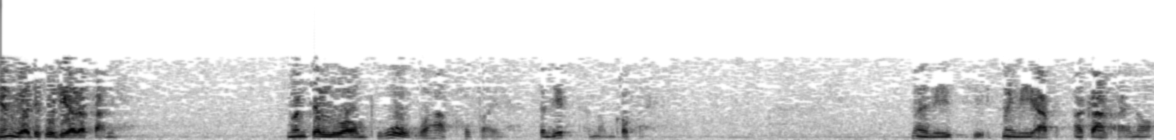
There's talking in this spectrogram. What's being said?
ยังเหลือแต่ผู้เดียวละกันนี่มันจะรวมผู้ว่าเข้าไปชนิดขนมเข้าไป ไม่มีไม่มีอาการภายนอก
